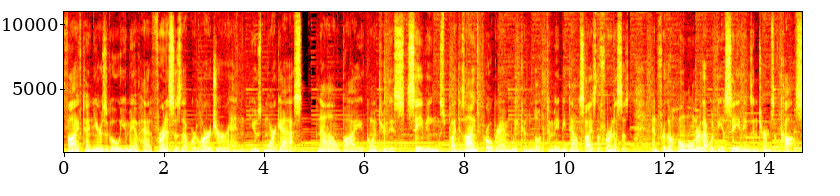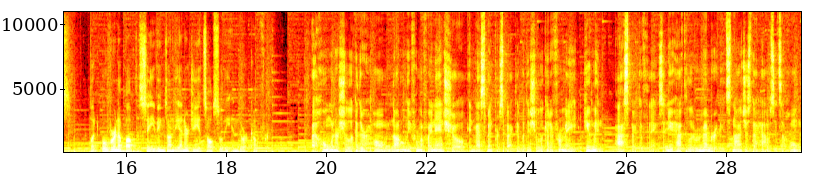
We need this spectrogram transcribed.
Five, ten years ago, you may have had furnaces that were larger and used more gas. Now, by going through this Savings by Designs program, we can look to maybe downsize the furnaces. And for the homeowner, that would be a savings in terms of costs. But over and above the savings on the energy, it's also the indoor comfort. A homeowner should look at their home not only from a financial investment perspective, but they should look at it from a human aspect of things. And you have to remember, it's not just a house, it's a home.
